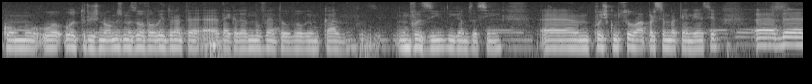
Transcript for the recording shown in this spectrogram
como outros nomes, mas houve ali durante a, a, década de 90 houve ali um bocado um vazio, digamos assim. Uh, depois começou a aparecer uma tendência da,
